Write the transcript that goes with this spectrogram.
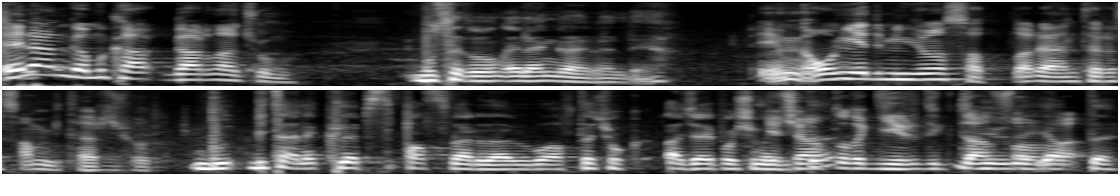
Elanga mı Garnacho mu? Bu sezon Elenga herhalde ya. Em, 17 milyona sattılar. Enteresan bir tercih oldu. Bu, bir tane Kleps'i pas verdi abi bu hafta. Çok acayip hoşuma Geçen gitti. hafta da girdikten Girdi, sonra yaptı.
